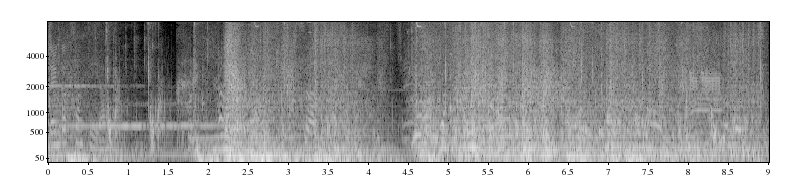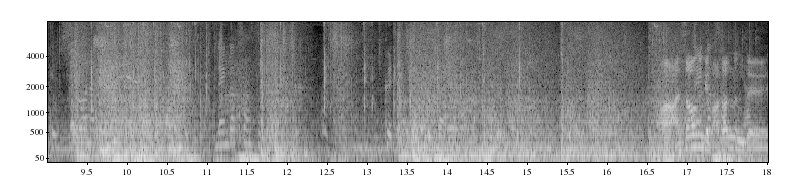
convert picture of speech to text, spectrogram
냉각 상태야. 시원하게. 냉각 상태야. 그대 아 안 싸우는 게 맞았는데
